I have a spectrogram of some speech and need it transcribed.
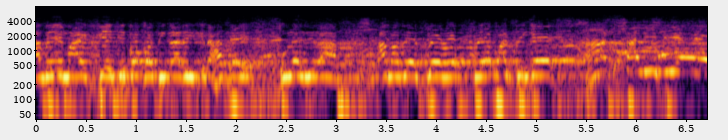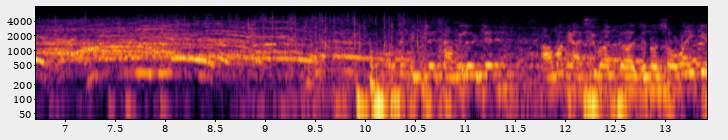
আমি মাইকটি দীপক অধিকারীর হাতে তুলে দিলাম আমাদের প্রিয় প্রিয় প্রার্থীকে। হাত তালি দিয়ে সামিল হয়েছেন আমাকে আশীর্বাদ করার জন্য সবাইকে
